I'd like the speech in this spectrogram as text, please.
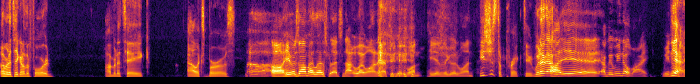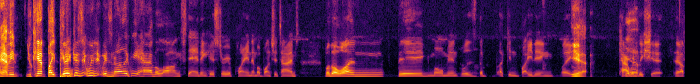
I'm gonna take another forward. I'm gonna take Alex Burrows. Oh, he was on my list, but that's not who I wanted. That's a good one. He is a good one. He's just a prick, dude. Whatever. Oh yeah, I mean we know why. We know Yeah, that. I mean, you can't bite people. because we it's not like we have a long-standing history of playing them a bunch of times. But the one big moment was the fucking biting, like Yeah. cowardly shit. Yep.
